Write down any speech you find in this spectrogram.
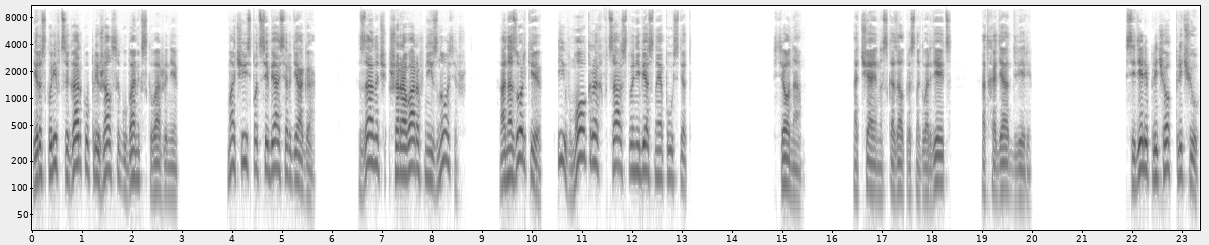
и, раскурив цигарку, прижался губами к скважине. — Мочись под себя, сердяга! За ночь шароваров не износишь, а на зорьке и в мокрах в царство небесное пустят. — Все нам, — отчаянно сказал красногвардеец, отходя от двери сидели плечо к плечу.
